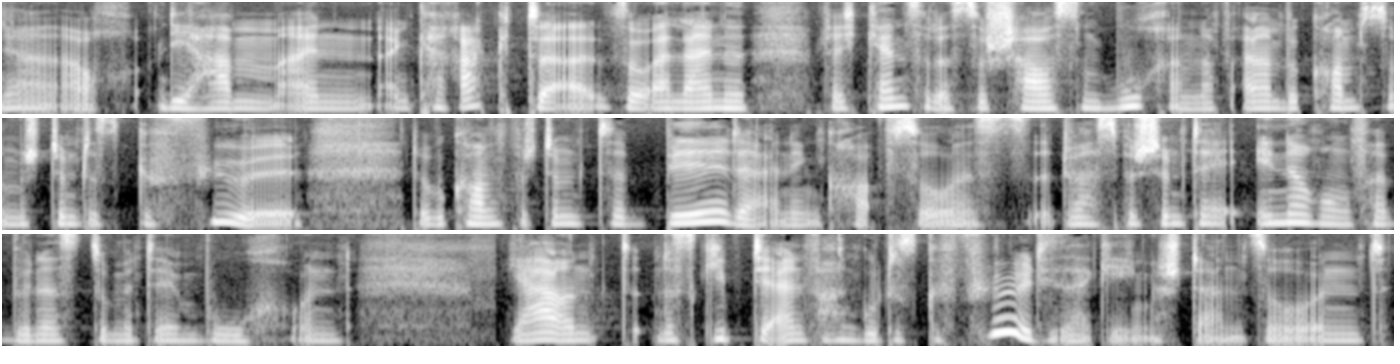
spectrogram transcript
Ja, auch die haben einen, einen Charakter. So alleine, vielleicht kennst du das, du schaust ein Buch an, auf einmal bekommst du ein bestimmtes Gefühl. Du bekommst bestimmte Bilder in den Kopf. So, es, du hast bestimmte Erinnerungen, verbindest du mit dem Buch. Und ja, und das gibt dir einfach ein gutes Gefühl, dieser Gegenstand. So, und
